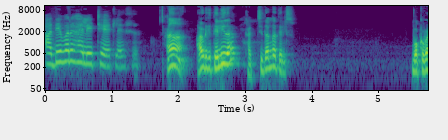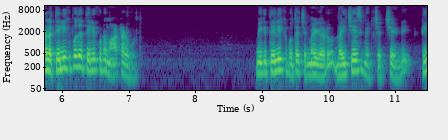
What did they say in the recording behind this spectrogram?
అది ఎవరు హైలైట్ చేయట్లేదు సార్? ఆవిడకి తెలీదా? ఖచ్చితంగా తెలుసు. ఒకవేళ తెలియకపోతే తెలియకుండా మాట్లాడకూడదు. మీకు తెలియకపోతే చిన్మయ్య గారు దయచేసి మీరు చెక్ చేయండి. టీ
